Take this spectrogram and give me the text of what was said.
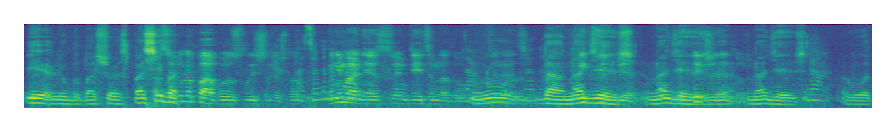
И, Люба, большое спасибо. Особенно папы услышали, что Особенно внимание своим детям надо Да. Ну, уделять. да, Их надеюсь, надеюсь, да, надеюсь. Да. Вот.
